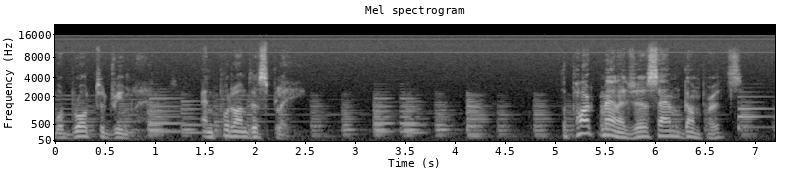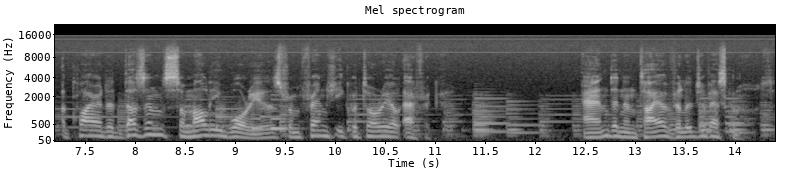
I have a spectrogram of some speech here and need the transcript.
were brought to Dreamland and put on display. Park manager, Sam Gumpertz, acquired a dozen Somali warriors from French Equatorial Africa and an entire village of Eskimos.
